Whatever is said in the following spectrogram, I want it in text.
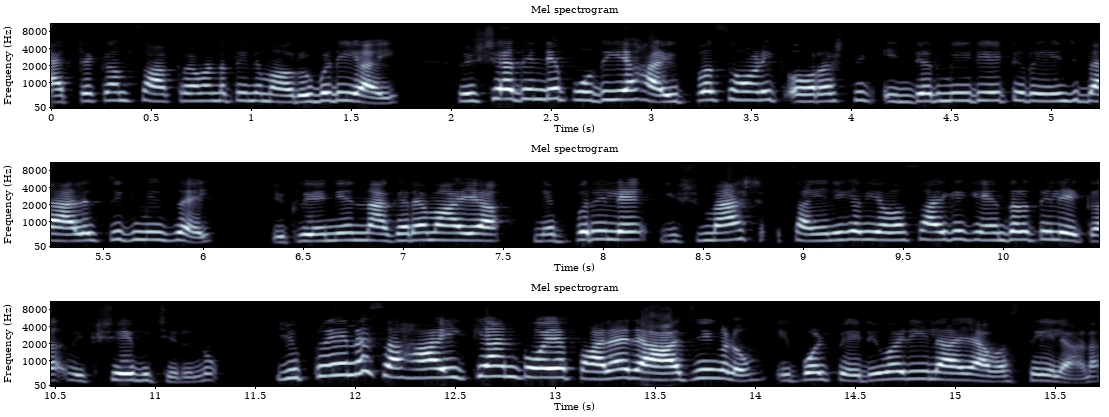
ആറ്റക്കംസ് ആക്രമണത്തിന് മറുപടിയായി റഷ്യ അതിന്റെ പുതിയ hypersonic Oreshnik intermediate range ballistic missile Ukrainian നഗരമായ നെപ്പറിലെ യുഷ്മാഷ് സൈനിക വ്യാവസായിക കേന്ദ്രത്തിലേക്ക് വിക്ഷേപിച്ചിരുന്നു. യുക്രൈനെ സഹായിക്കാൻ പോയ പല രാജ്യങ്ങളും ഇപ്പോൾ പെരുവഴിയിലായ അവസ്ഥയിലാണ്.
